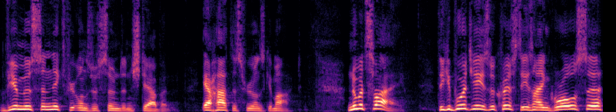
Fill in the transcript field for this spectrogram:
wir müssen nicht für unsere Sünden sterben. Er hat es für uns gemacht. Nummer zwei. Die Geburt Jesu Christi ist eine große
